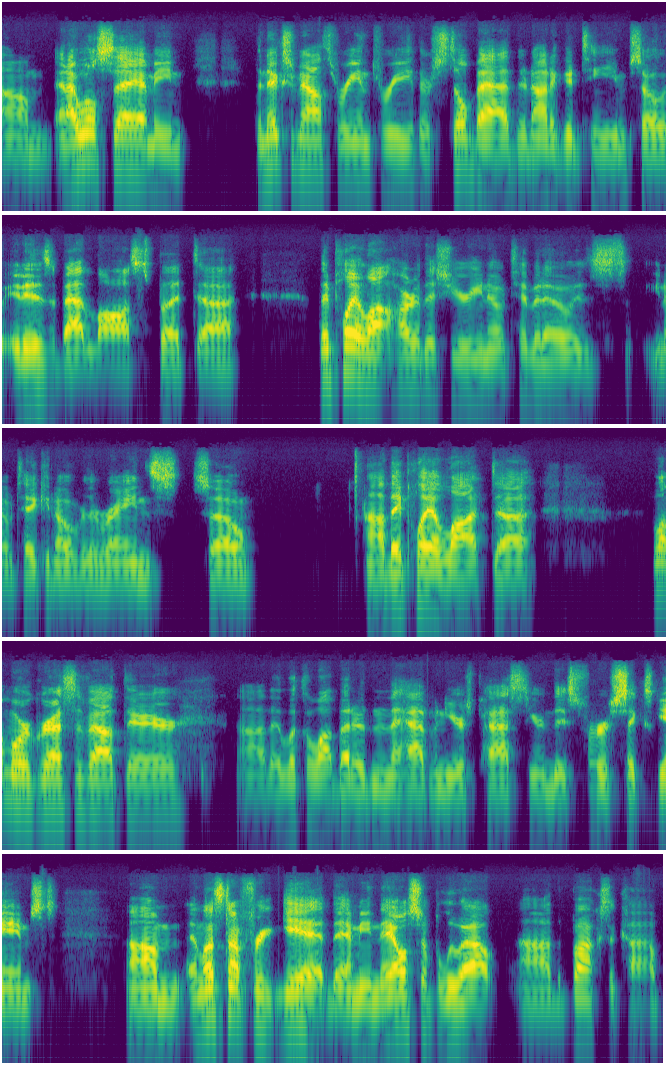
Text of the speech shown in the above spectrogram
Um, and I will say, I mean, the Knicks are now three and three. They're still bad. They're not a good team, so it is a bad loss. But uh, they play a lot harder this year. You know, Thibodeau is you know taking over the reins, so uh, they play a lot, uh, a lot more aggressive out there. Uh, they look a lot better than they have in years past here in these first six games. Um, and let's not forget, they, I mean, they also blew out uh, the Bucks a couple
